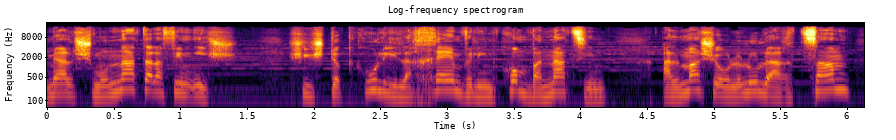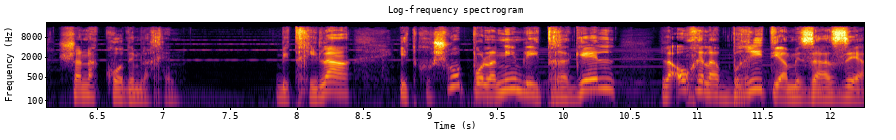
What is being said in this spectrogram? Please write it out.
מעל 8,000 איש, שהשתוקקו להילחם ולנקום בנאצים על מה שעוללו לארצם שנה קודם לכן. בתחילה התקשו הפולנים להתרגל לאוכל הבריטי המזעזע,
